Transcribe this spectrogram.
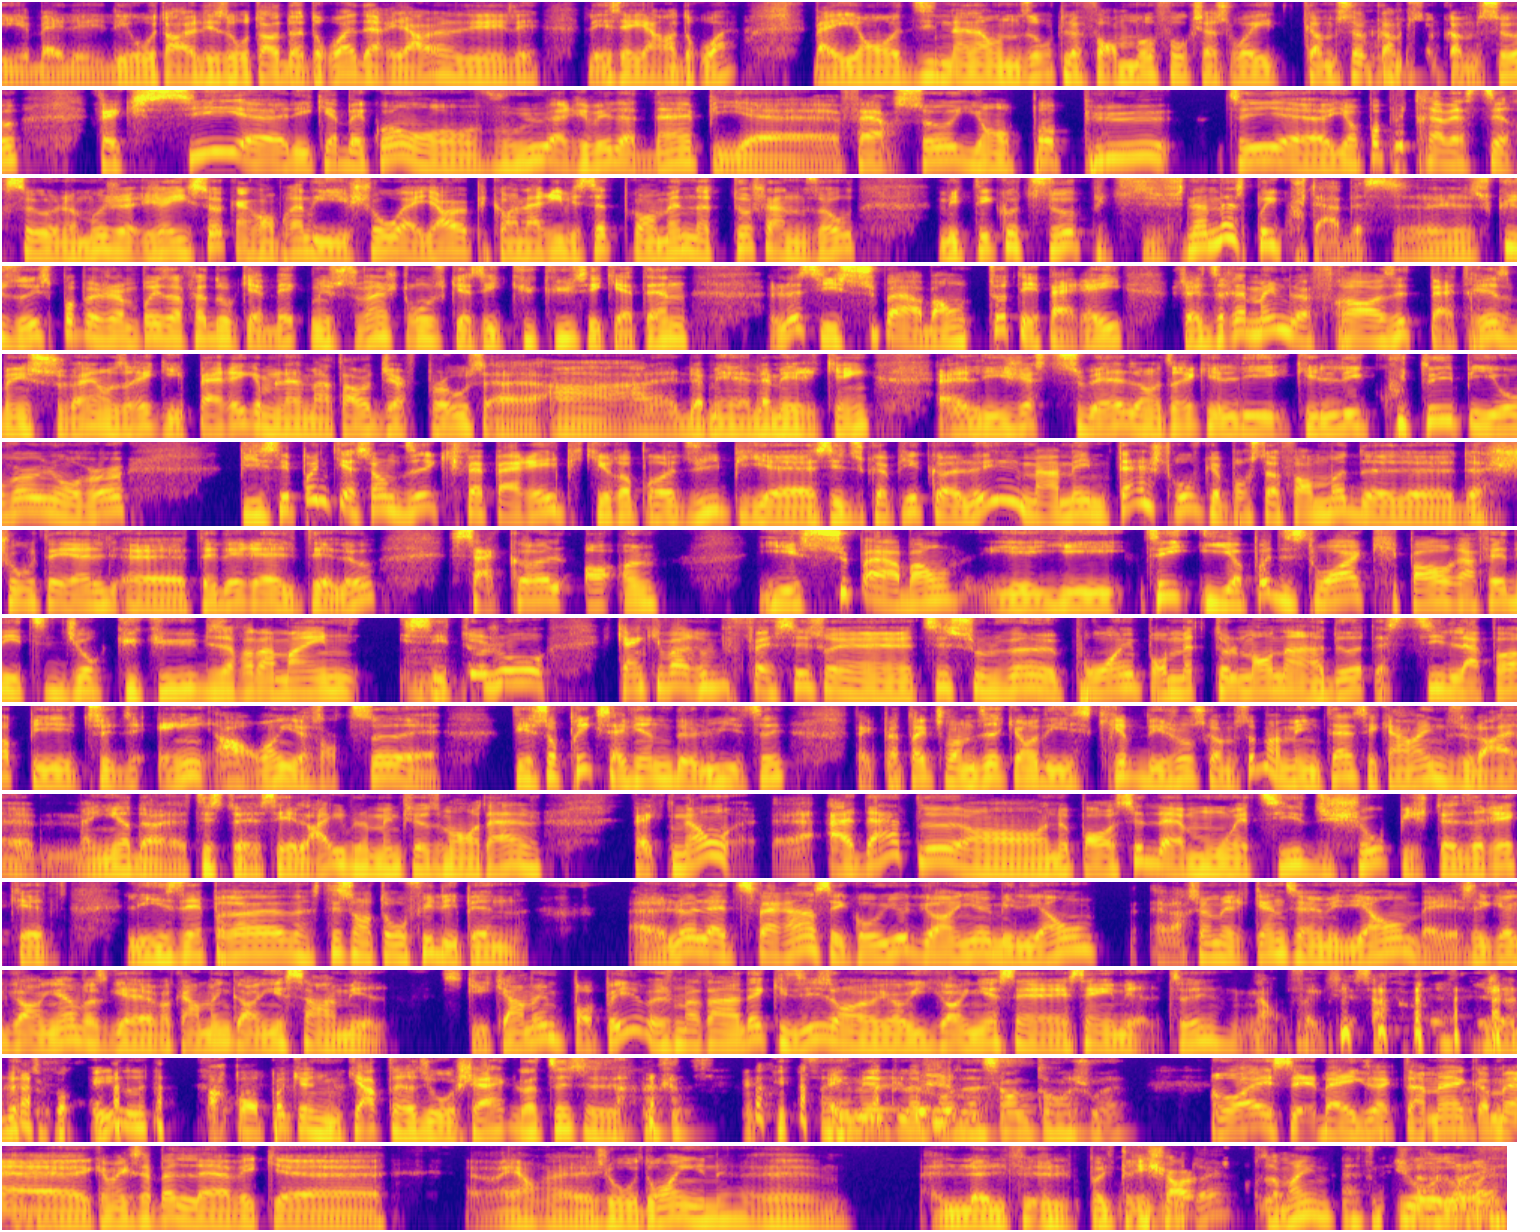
les auteurs, les auteurs de droit derrière, les, les, les ayants droit, ben, ils ont dit non, non, nous autres, le format, il faut que ce soit comme ça, comme ça, comme ça. Fait que si euh, les Québécois ont voulu arriver là-dedans puis euh, faire ça, ils n'ont pas pu. Euh, ils n'ont pas pu travestir ça. Moi, j'ai ça quand on prend des shows ailleurs, puis qu'on arrive ici, puis qu'on mène notre touche à nous autres. Mais tu écoutes ça, puis tu- finalement, c'est pas écoutable. C'est- Excusez, c'est pas que j'aime pas les affaires au Québec, mais souvent, je trouve que c'est cucu, c'est quétaine. Là, c'est super bon. Tout est pareil. Je te dirais même le phrasé de Patrice, bien souvent, on dirait qu'il est pareil comme l'animateur Jeff Prose euh, en, en- l'Amé- l'américain. Euh, les gestuels, on dirait qu'il l'é- qu'il l'écoutait, puis over and over. Puis c'est pas une question de dire qu'il fait pareil puis qu'il reproduit puis euh, c'est du copier-coller, mais en même temps, je trouve que pour ce format de, de, show TL, euh, télé-réalité-là, ça colle à un. Il est super bon. Il, est- il n'y a pas d'histoire qui part à faire des petites jokes cucu, des affaires de même. C'est toujours, quand il va arriver sur un, tu soulever un point pour mettre tout le monde en doute, style la porte, puis tu te dis, hein, ah ouais, il a sorti ça. euh, T'es surpris que ça vienne de lui, tu sais. Fait que peut-être tu vas me dire qu'ils ont des scripts, des choses comme ça, mais en même temps, c'est quand même du euh, manière de. Tu sais, c'est- live, là, même s'il y a du montage. Fait que non, euh, à date, là, on a passé de la moitié du show, puis je te dirais que les épreuves, tu sais, sont aux Philippines. Euh, là, la différence, c'est qu'au lieu de gagner un million, la version américaine, c'est un million, ben, c'est que le gagnant va, se va quand même gagner 100 000. Ce qui est quand même pas pire. Je m'attendais qu'ils disent qu'ils gagnaient 5 000. Tu sais. Non, fait que c'est ça. Déjà là, c'est pas pire. Là. On repart pas qu'il y a une carte Radio Shack. Là, tu sais, c'est- 5 000 pour la fondation de ton choix. Ouais, c'est ben exactement comme euh, comment il s'appelle avec euh, euh, voyons, euh, euh, le, le- le- pas le tricheur, ça même. Ouais.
